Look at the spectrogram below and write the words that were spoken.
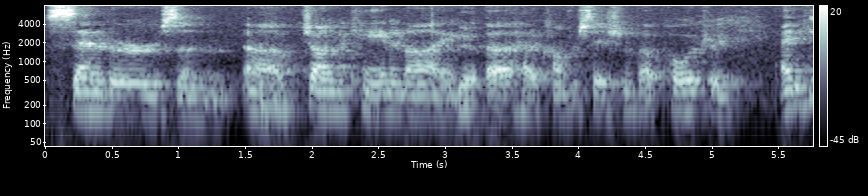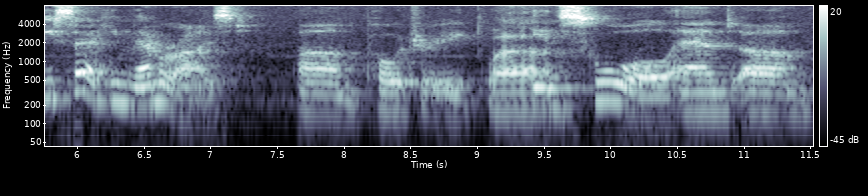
senators, and uh, John McCain and I Yeah. uh, had a conversation about poetry, and he said he memorized um, poetry Wow. in school, and um,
